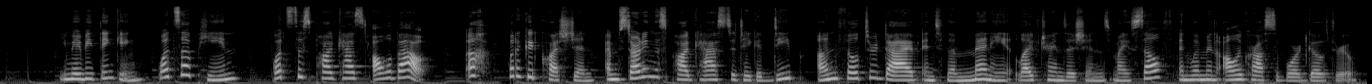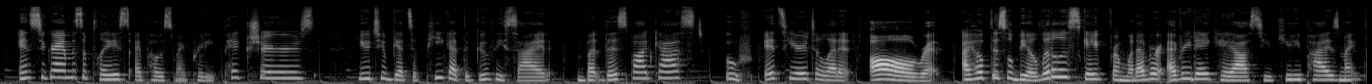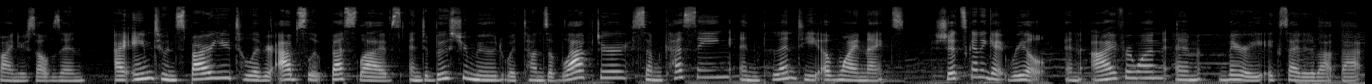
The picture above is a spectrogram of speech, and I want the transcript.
You may be thinking, what's up, Heen? What's this podcast all about? Ugh, what a good question. I'm starting this podcast to take a deep, unfiltered dive into the many life transitions myself and women all across the board go through. Instagram is a place I post my pretty pictures. YouTube gets a peek at the goofy side, but this podcast, oof, it's here to let it all rip. I hope this will be a little escape from whatever everyday chaos you cutie pies might find yourselves in. I aim to inspire you to live your absolute best lives and to boost your mood with tons of laughter, some cussing, and plenty of wine nights. Shit's gonna get real, and I, for one, am very excited about that.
